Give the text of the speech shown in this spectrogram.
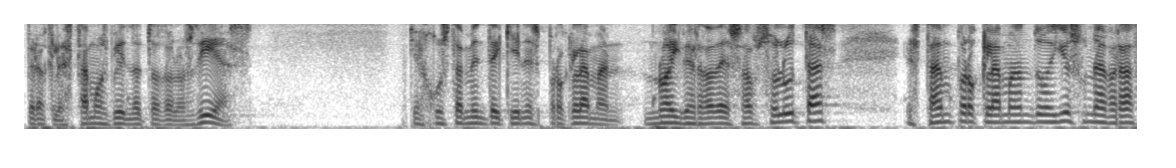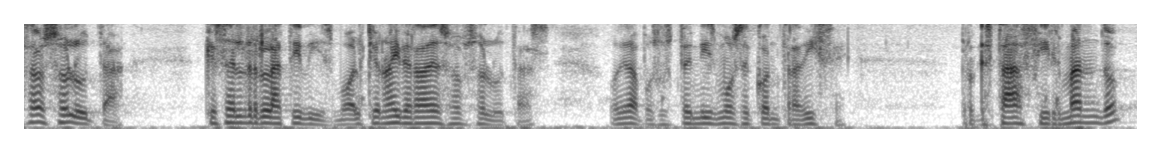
pero que la estamos viendo todos los días que justamente quienes proclaman no hay verdades absolutas, están proclamando ellos una verdad absoluta, que es el relativismo, el que no hay verdades absolutas. Oiga, pues usted mismo se contradice, porque está afirmando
